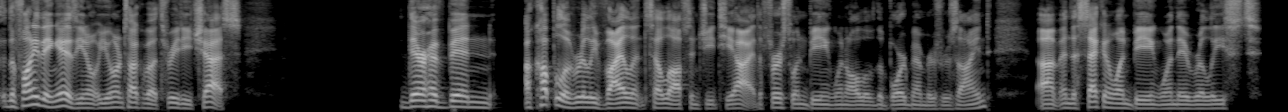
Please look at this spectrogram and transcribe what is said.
the funny thing is, you know, you want to talk about 3D chess. There have been a couple of really violent sell-offs in GTI. The first one being when all of the board members resigned, um, and the second one being when they released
